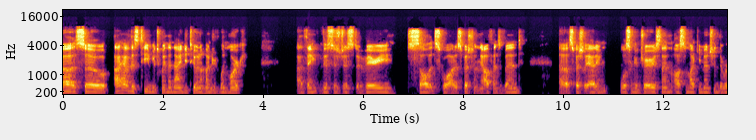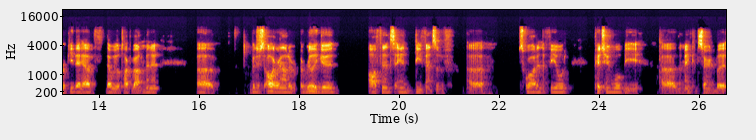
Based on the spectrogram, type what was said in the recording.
Uh, so I have this team between the 92 and 100 win mark. I think this is just a very solid squad, especially on the offensive end, uh, especially adding Willson Contreras and Austin, like you mentioned, the rookie they have that we'll talk about in a minute. Uh, but just all around a, a really good offense and defensive uh, squad in the field. Pitching will be uh, the main concern, but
